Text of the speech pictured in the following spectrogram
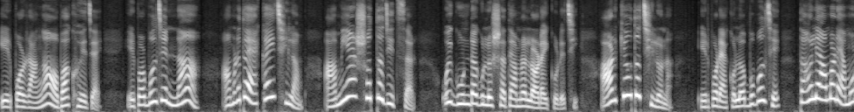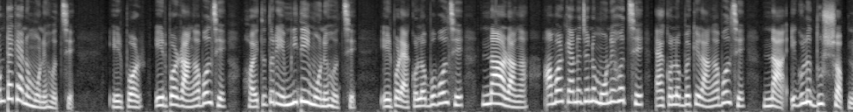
এরপর রাঙা অবাক হয়ে যায়। এরপর বলছে, না, আমরা তো একাই ছিলাম। আমি আর সত্যজিৎ স্যার। ওই গুন্ডাগুলোর সাথে আমরা লড়াই করেছি। আর কেউ তো ছিল না। এরপর একলব্য বলছে, তাহলে আমার এমনটা কেন মনে হচ্ছে? এরপর এরপর রাঙা বলছে, হয়তো তোর এমনিতেই মনে হচ্ছে। এরপর একলব্য বলছে, না, রাঙা, আমার কেন যেন মনে হচ্ছে একলব্যকে রাঙা বলছে, না, এগুলো দুঃস্বপ্ন,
